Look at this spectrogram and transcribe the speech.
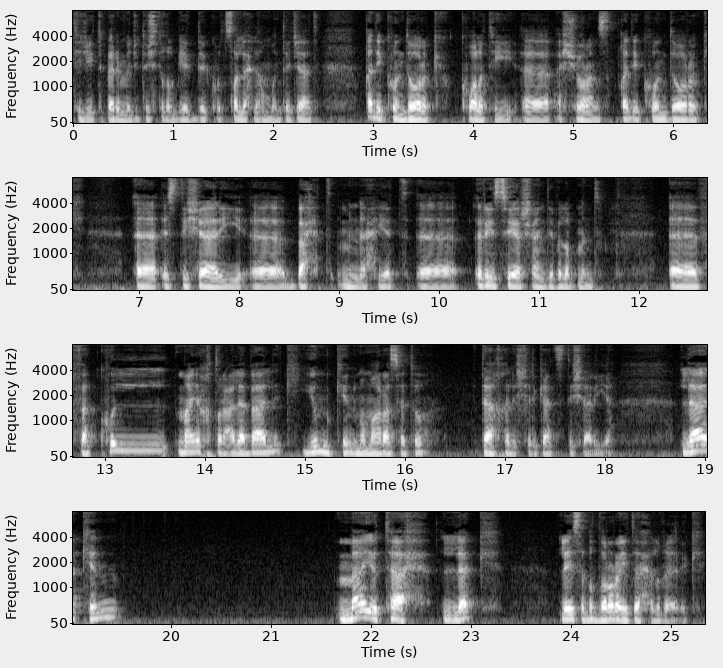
تجي تبرمج وتشتغل بيدك وتصلح لهم منتجات. قد يكون دورك quality assurance قد يكون دورك آه، استشاري آه، بحت من ناحية research and development فكل ما يخطر على بالك يمكن ممارسته داخل الشركات الاستشارية. لكن ما يتاح لك ليس بالضرورة يتاح لغيرك.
